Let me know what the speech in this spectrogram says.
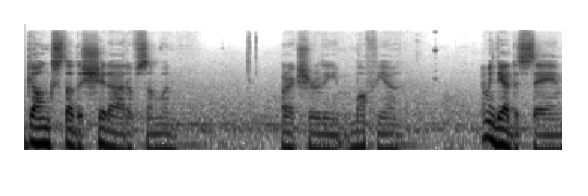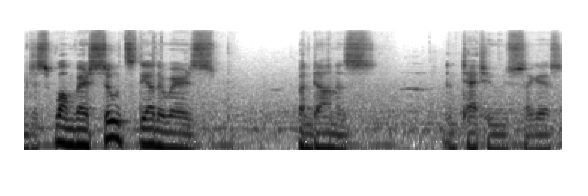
gangsta the shit out of someone. Or actually, mafia. I mean, they are the same. Just one wears suits, the other wears bandanas and tattoos, I guess.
